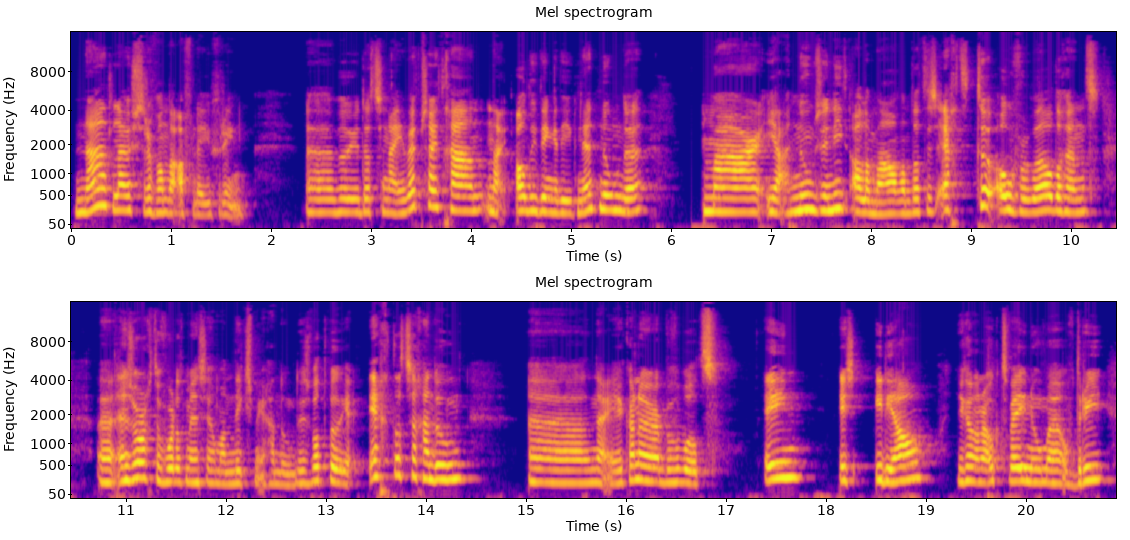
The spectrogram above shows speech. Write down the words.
na het luisteren van de aflevering? Uh, wil je dat ze naar je website gaan? Nou, al die dingen die ik net noemde. Maar ja, noem ze niet allemaal, want dat is echt te overweldigend. Uh, en zorg ervoor dat mensen helemaal niks meer gaan doen. Dus wat wil je echt dat ze gaan doen? nou, je kan er bijvoorbeeld één is ideaal. Je kan er ook twee noemen of drie.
